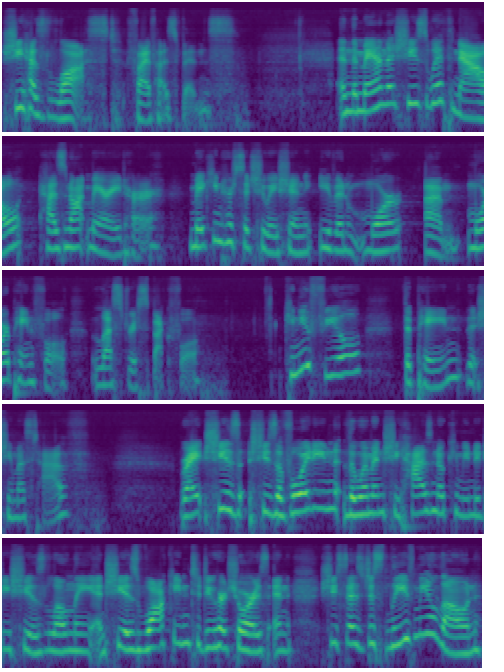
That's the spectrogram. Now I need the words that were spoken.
she has lost five husbands. And the man that she's with now has not married her, making her situation even more, um, more painful, less respectful. Can you feel the pain that she must have? Right? She is she's avoiding the women. She has no community. She is lonely and she is walking to do her chores and she says, "Just leave me alone.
